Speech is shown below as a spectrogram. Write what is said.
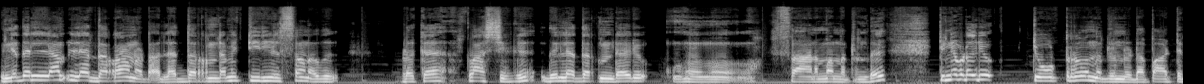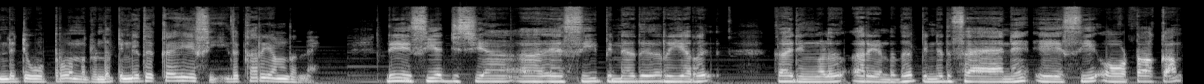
പിന്നെ ഇതെല്ലാം ലെതറാണ് കേട്ടോ. ലെതറിന്റെ മെറ്റീരിയൽസ് ആണ് ഇത്. ഇവിടെയൊക്കെ പ്ലാസ്റ്റിക് ഇത് ലെതറിന്റെ ഒരു സാധനം വന്നിട്ടുണ്ട്. പിന്നെ ഇവിടെ ഒരു ട്യൂട്ടർ വന്നിട്ടുണ്ട് കേട്ടോ. പാട്ടിന്റെ ട്യൂട്ടർ വന്നിട്ടുണ്ട്. പിന്നെ ഇതൊക്കെ എ സി ഇതൊക്കെ അറിയാവുന്നതല്ലേ? എ സി അഡ്ജസ്റ്റ് ചെയ്യാൻ എ സി പിന്നെ അത് റിയർ കാര്യങ്ങൾ അറിയേണ്ടത്. പിന്നെ ഇത് ഫാന് എ സി ഓട്ടോ ആക്കാം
